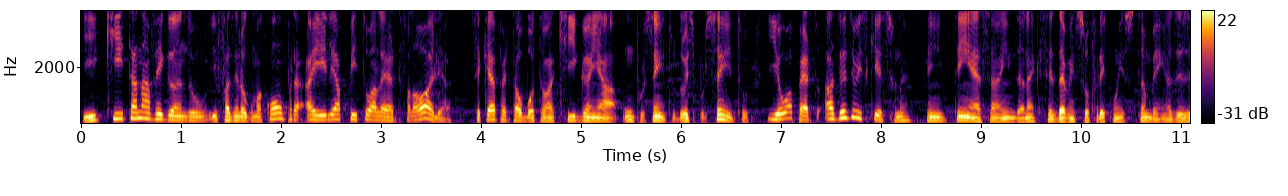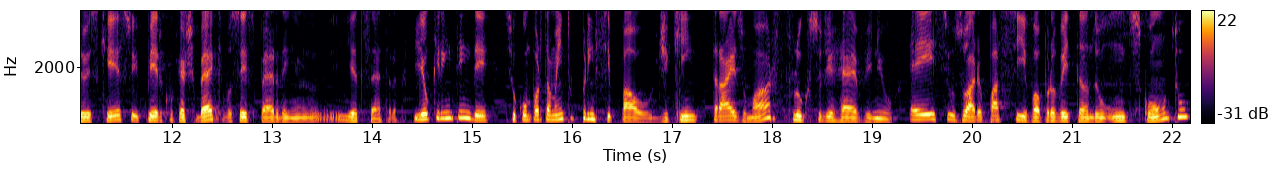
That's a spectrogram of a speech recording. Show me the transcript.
e que tá navegando e fazendo alguma compra, aí ele apita o alerta, fala: "Olha, você quer apertar o botão aqui e ganhar 1%, 2%?" E eu aperto. Às vezes eu esqueço, né? Tem, tem essa ainda, né, que vocês devem sofrer com isso também. Às vezes eu esqueço e perco o cashback, vocês perdem e etc. E eu queria entender se o comportamento principal de quem traz o maior fluxo de revenue é esse usuário passivo aproveitando um desconto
